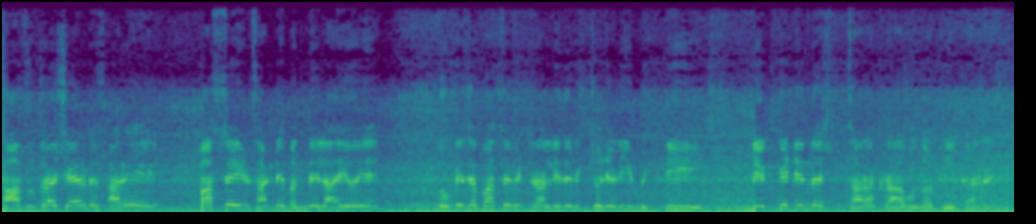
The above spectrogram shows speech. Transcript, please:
ਸਾਫ਼ ਸੁਥਰਾ ਸ਼ਹਿਰ ਦੇ ਸਾਰੇ ਪਾਸੇ ਹੀ ਸਾਡੇ ਬੰਦੇ ਲਾਏ ਹੋਏ ਹੈ ਤੋਂ ਕਿਸੇ ਪਾਸੇ ਵੀ ਟਰਾਲੀ ਦੇ ਵਿੱਚੋਂ ਜਿਹੜੀ ਮਿੱਟੀ देख के ज़िंदा सारा खराब हो तो ठीक कर रहे हैं।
